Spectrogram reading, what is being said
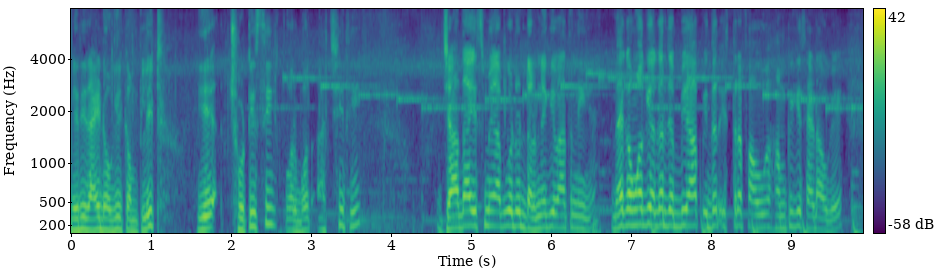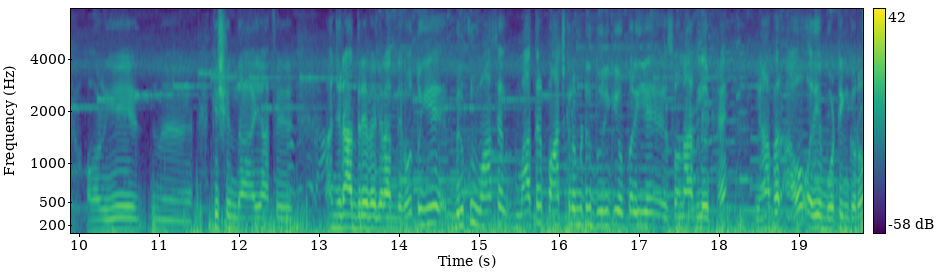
मेरी राइड होगी कंप्लीट ये छोटी सी और बहुत अच्छी थी. ज़्यादा इसमें आपको जो डरने की बात नहीं है. मैं कहूँगा कि अगर जब भी आप इधर इस तरफ़ आओगे हम्पी की साइड आओगे, और ये किशिंदा या फिर अंजनाद्रे वगैरह देखो तो ये बिल्कुल वहाँ से मात्र पाँच किलोमीटर दूरी के ऊपर ये सोनार लेक है। यहाँ पर आओ और ये बोटिंग करो,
